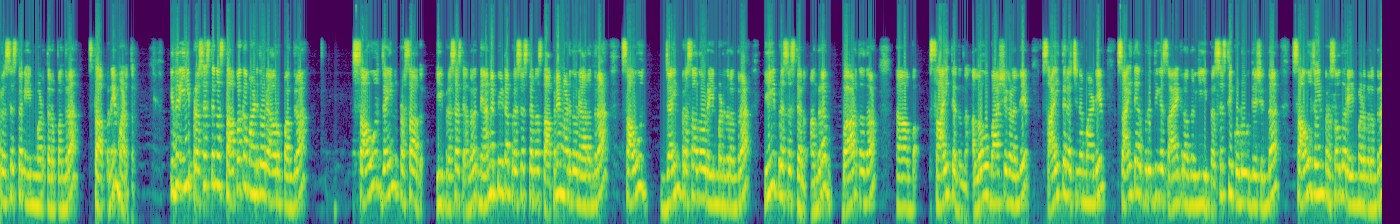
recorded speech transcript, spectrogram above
ಪ್ರಶಸ್ತಿನ ಏನ್ ಮಾಡ್ತಾರಪ್ಪ ಅಂದ್ರ ಸ್ಥಾಪನೆ ಮಾಡ್ತಾರ. ಇದು ಈ ಪ್ರಶಸ್ತಿನ ಸ್ಥಾಪಕ ಮಾಡಿದವ್ರು ಯಾರಪ್ಪ ಅಂದ್ರ ಸಾವು ಜೈನ್ ಪ್ರಸಾದ್. ಈ ಪ್ರಶಸ್ತಿ ಅಂದ್ರೆ ಜ್ಞಾನಪೀಠ ಪ್ರಶಸ್ತಿಯನ್ನ ಸ್ಥಾಪನೆ ಮಾಡಿದವ್ರು ಯಾರಂದ್ರ ಸಾವು ಜೈನ್ ಪ್ರಸಾದ್ ಅವ್ರು ಏನ್ ಮಾಡಿದ್ರಂದ್ರ ಈ ಪ್ರಶಸ್ತಿಯನ್ನು ಅಂದ್ರ ಭಾರತದ ಸಾಹಿತ್ಯದನ್ನ ಹಲವು ಭಾಷೆಗಳಲ್ಲಿ ಸಾಹಿತ್ಯ ರಚನೆ ಮಾಡಿ, ಸಾಹಿತ್ಯ ಅಭಿವೃದ್ಧಿಗೆ ಸಹಾಯಕರಾದವರಿಗೆ ಈ ಪ್ರಶಸ್ತಿ ಕೊಡುವ ಉದ್ದೇಶದಿಂದ ಸಾವು ಜೈನ್ ಪ್ರಸಾದ್ ಅವ್ರು ಏನ್ ಮಾಡಿದ್ರ ಅಂದ್ರ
